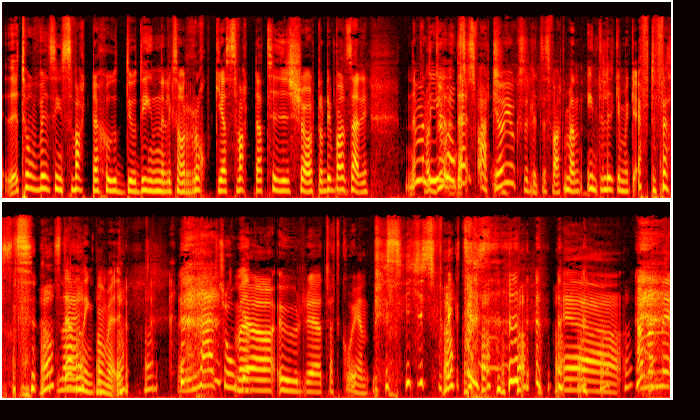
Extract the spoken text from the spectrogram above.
eh, Tove sin svarta hoodie och din liksom rockiga svarta t-shirt och det är bara så här, Nej men Ja, det du är också där- svart. Jag är också lite svart men inte lika mycket efterfeststämning på mig. Den här tog Men- jag ur eh, tvättkorgen precis faktiskt. ja, men,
